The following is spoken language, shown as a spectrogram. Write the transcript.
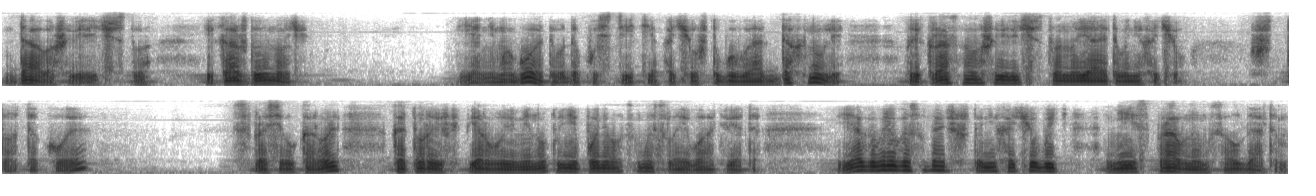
Да, Ваше Величество, и каждую ночь. Я не могу этого допустить. Я хочу, чтобы вы отдохнули. Прекрасно, Ваше Величество, но я этого не хочу. Что такое? —— спросил король, который в первую минуту не понял смысла его ответа. «Я говорю, государь, что не хочу быть неисправным солдатом.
